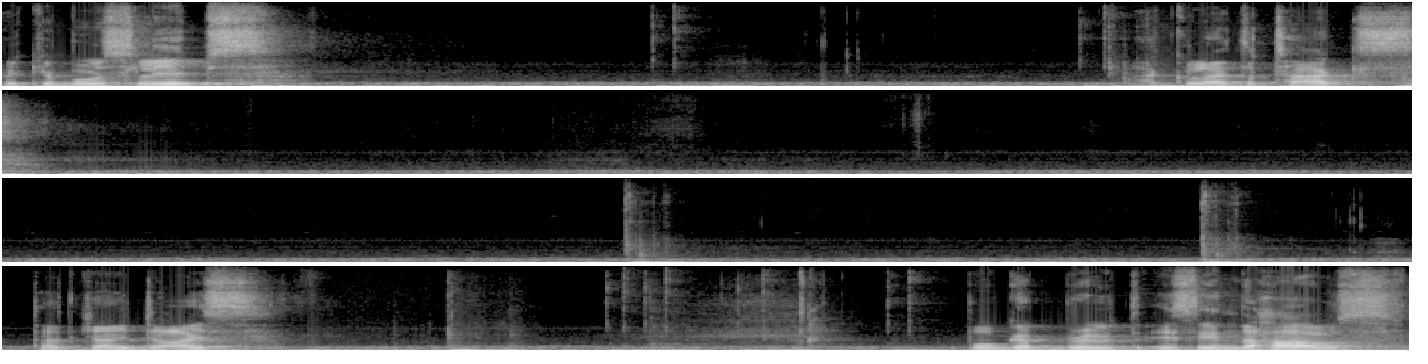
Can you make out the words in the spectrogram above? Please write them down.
Prickleboar sleeps. Acolyte attacks. That guy dies. Boggart Brute is in the house.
